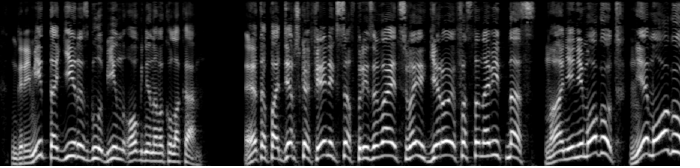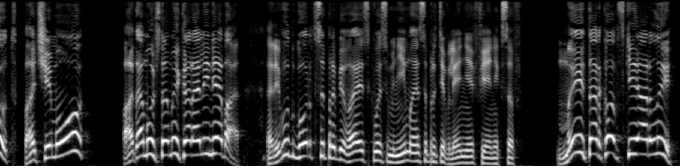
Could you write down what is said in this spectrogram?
— гремит Тагир из глубин огненного кулака. «Эта поддержка фениксов призывает своих героев остановить нас, но они не могут! Не могут! Почему?» «Потому что мы короли неба!» — ревут горцы, пробиваясь сквозь мнимое сопротивление фениксов. «Мы Тарковские орлы!»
